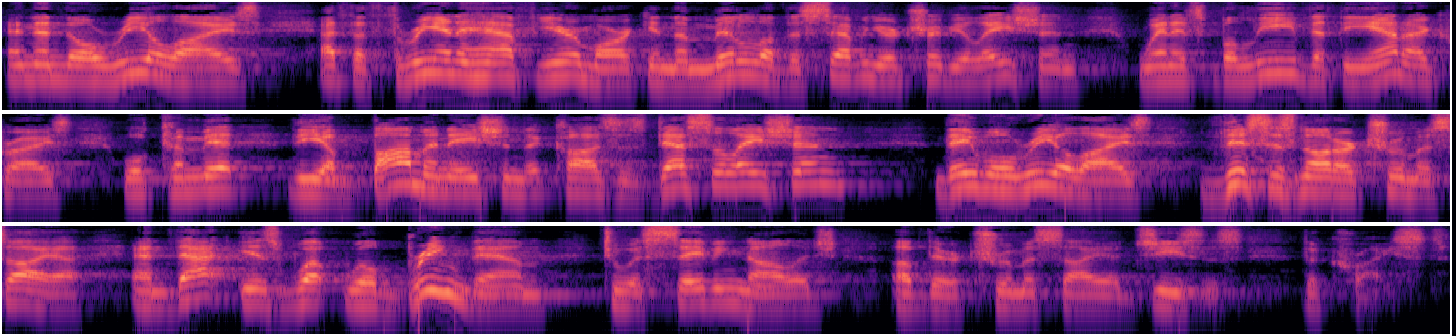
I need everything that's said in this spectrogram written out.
and then they'll realize at the three and a half year mark in the middle of the seven year tribulation, when it's believed that the Antichrist will commit the abomination that causes desolation, they will realize this is not our true Messiah, and that is what will bring them to a saving knowledge of their true Messiah, Jesus the Christ,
